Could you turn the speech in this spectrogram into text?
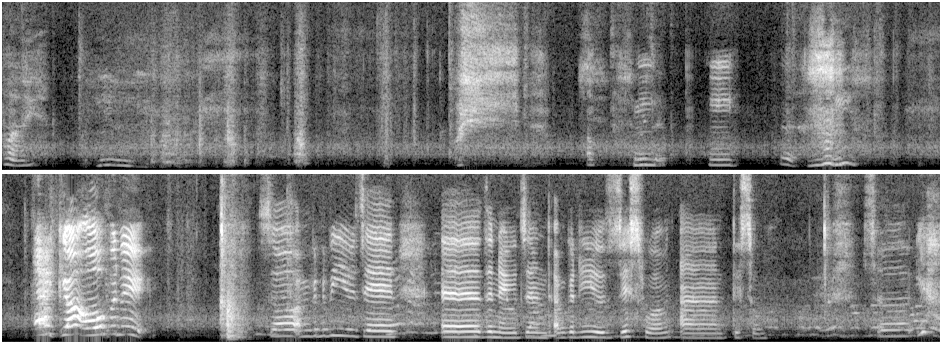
Why? Oh, what is it? I can't open it. So I'm gonna be using uh, the nudes, and I'm gonna use this one and this one. So yeah.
